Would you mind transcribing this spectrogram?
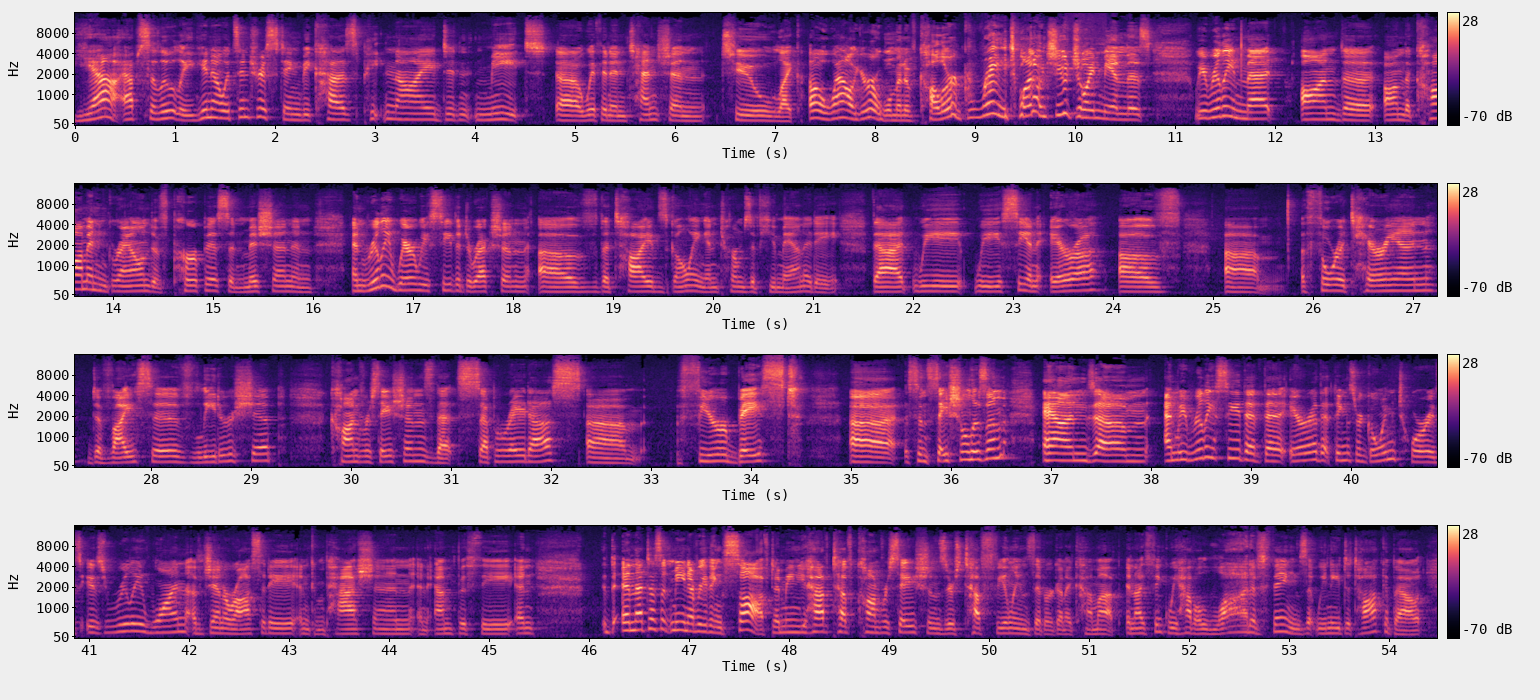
Yeah, absolutely. You know, it's interesting because Pete and I didn't meet uh, with an intention to, like, oh, wow, you're a woman of color. Great. Why don't you join me in this? We really met on the on the common ground of purpose and mission and and really where we see the direction of the tides going in terms of humanity that we we see an era of um, authoritarian divisive leadership conversations that separate us, um, fear based. Uh, sensationalism, and um, and we really see that the era that things are going towards is really one of generosity and compassion and empathy. And and that doesn't mean everything's soft. I mean, you have tough conversations, there's tough feelings that are going to come up. And I think we have a lot of things that we need to talk about.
